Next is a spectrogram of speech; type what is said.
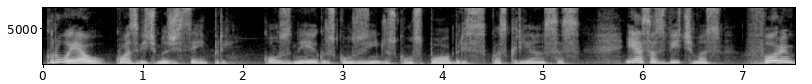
cruel com as vítimas de sempre com os negros, com os índios, com os pobres, com as crianças. E essas vítimas foram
